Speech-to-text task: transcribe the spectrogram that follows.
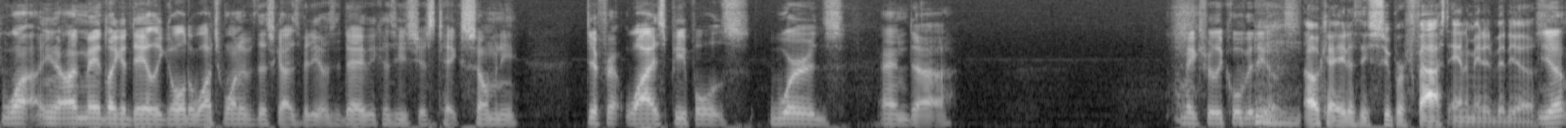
one, you know, I made like a daily goal to watch one of this guy's videos a day because he's just takes so many different wise people's words and uh, makes really cool videos. Okay, he does these super fast animated videos. yep.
